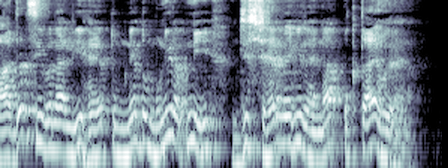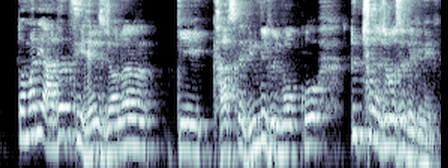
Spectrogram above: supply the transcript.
आदत सी बना ली है तुमने तो मुनीर अपनी, जिस शहर में भी रहना, उकताए हुए रहना। तो हमारी आदत सी है इस जॉनर की खासकर हिंदी फ़िल्मों को तुच्छ नज़रों से देखने की।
